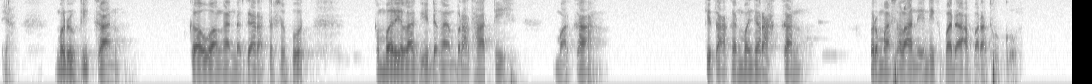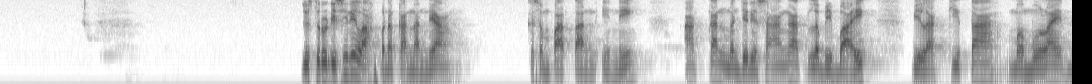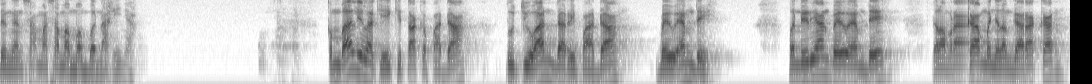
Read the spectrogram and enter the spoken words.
ya, merugikan keuangan negara tersebut, kembali lagi dengan berat hati, maka kita akan menyerahkan permasalahan ini kepada aparat hukum. Justru di sinilah penekanannya kesempatan ini akan menjadi sangat lebih baik bila kita memulai dengan sama-sama membenahinya. Kembali lagi kita kepada tujuan daripada BUMD. Pendirian BUMD dalam rangka menyelenggarakan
